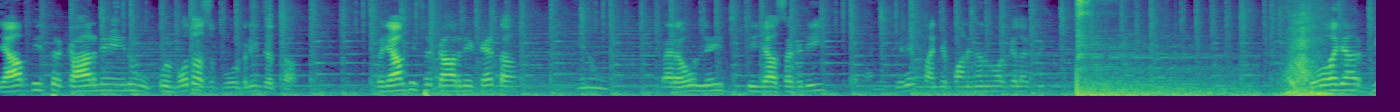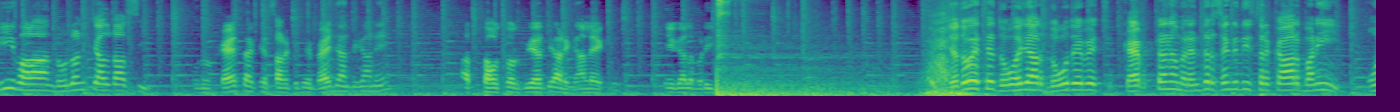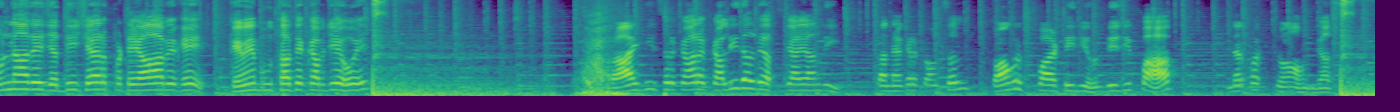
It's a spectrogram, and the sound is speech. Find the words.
ਪੰਜਾਬ ਦੀ ਸਰਕਾਰ ਨੇ ਇਹਨੂੰ ਕੋਈ ਬਹੁਤਾ ਸਪੋਰਟ ਨਹੀਂ ਦਿੱਤਾ। ਪੰਜਾਬ ਦੀ ਸਰਕਾਰ ਨੇ ਕਹਿਤਾ, ਇਹਨੂੰ ਪੈਰੋਲ ਨਹੀਂ ਦਿੱਤੀ ਜਾ ਸਕਦੀ, ਪਤਾ ਨਹੀਂ ਕਿਹੜੇ ਪੰਜ ਪਾਣੀਆਂ ਨੂੰ ਅੱਗ ਲੱਗ ਗਈ। 2020 ਵਾਲਾ ਅੰਦੋਲਨ ਚੱਲਦਾ ਸੀ। ਉਦੋਂ ਕਹਿਤਾ ਕਿ ਸੜਕ ਤੇ ਬਹਿ ਜਾਂਦੀਆਂ ਨੇ 100 ਰੁਪਇਆ ਦਿਹਾੜੀਆਂ ਲੈ ਕੇ। ਇਹ ਗੱਲ ਬੜੀ ਜਦੋਂ ਇੱਥੇ 2002 ਦੇ ਵਿੱਚ ਕੈਪਟਨ ਅਮਰਿੰਦਰ ਸਿੰਘ ਦੀ ਸਰਕਾਰ ਬਣੀ ਉਹਨਾਂ ਦੇ ਜੱਦੀ ਸ਼ਹਿਰ ਪਟਿਆਲਾ ਵਿਖੇ ਕਿਵੇਂ ਬੂਥਾਂ ਤੇ ਕਬਜ਼ੇ ਹੋਏ? ਰਾਜ ਦੀ ਸਰਕਾਰ ਅਕਾਲੀ ਦਲ ਦੇ ਹੱਥ 'ਚ ਆ ਜਾਂਦੀ, ਤਾਂ ਨਗਰ ਕੌਂਸਲ ਕਾਂਗਰਸ ਪਾਰਟੀ ਦੀ ਹੁੰਦੀ ਸੀ ਭਾਵ ਨਿਰਪੱਖ ਚੋਣਾਂ ਹੁੰਦੀਆਂ ਸੀ।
